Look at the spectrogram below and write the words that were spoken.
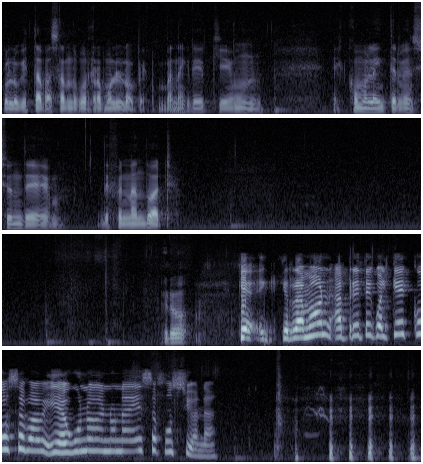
con lo que está pasando con Ramón López. Van a creer que es, un, es como la intervención de, de Fernando Atria. Pero... Que, que, Ramón apriete cualquier cosa y alguno en una de esas funciona.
